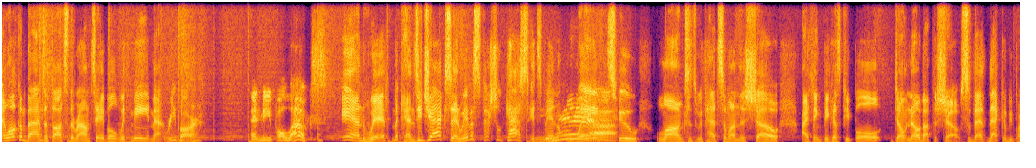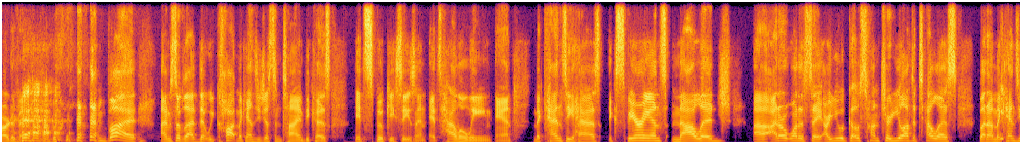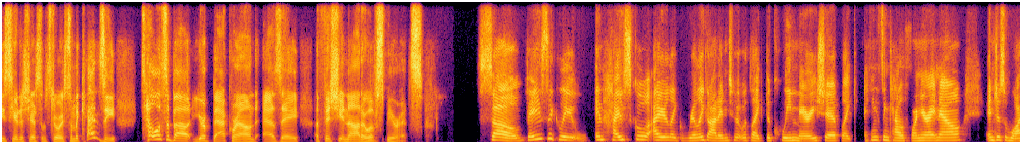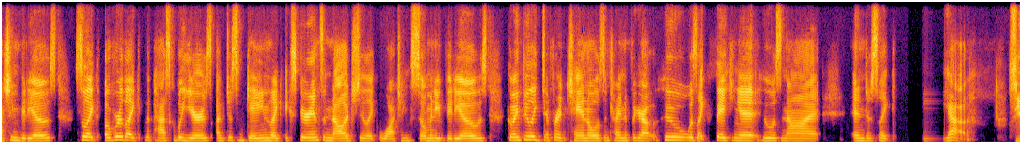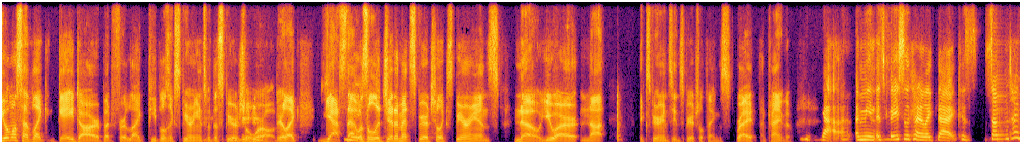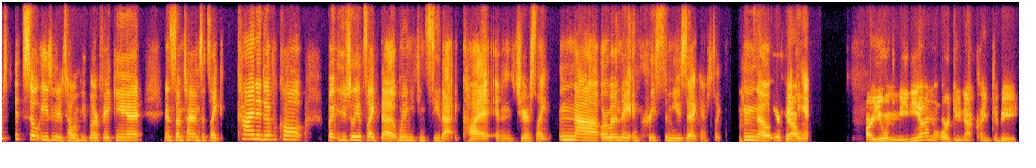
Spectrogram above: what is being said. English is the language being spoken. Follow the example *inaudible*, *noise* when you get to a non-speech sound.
And welcome back to Thoughts of the Roundtable with me, Matt Rebar. And me, Paul Laux. And with Mackenzie Jackson. We have a special guest. It's been Yeah. way too long since we've had someone on this show. I think because people don't know about the show. So that that could be part of it. *laughs* *laughs* but I'm so glad that we caught Mackenzie just in time because it's spooky season, it's Halloween, and Mackenzie has experience, knowledge. Uh, I don't want to say, are you a ghost hunter? You'll have to tell us. But uh, Mackenzie's here to share some stories. So, Mackenzie, tell us about your background as a aficionado of spirits. So basically, in high school, I like really got into it with like the Queen Mary ship. Like, I think it's in California right now, and just watching videos. So, like, over like the past couple years, I've just gained like experience and knowledge to like watching so many videos, going through like different channels and trying to figure out who was like faking it, who was not, and just like, yeah. So you almost have like gaydar, but for like people's experience with the spiritual *laughs* world. You're like, yes, that was a legitimate spiritual experience. No, you are not experiencing spiritual things, right? Kind of. Yeah, I mean, it's basically kind of like that because sometimes it's so easy to tell when people are faking it, and sometimes it's like kind of difficult. But usually, it's like that when you can see that cut, and she's like nah, or when they increase the music, and it's like *laughs* no, you're Now- faking it. Are you a medium or do you not claim to be?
